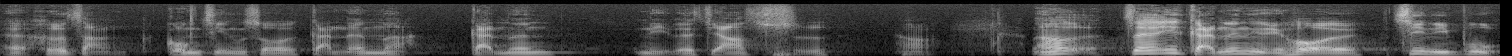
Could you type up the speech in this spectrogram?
呃合掌恭敬说感恩呐，感恩你的加持啊，然后这样一感恩你以后，进一步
